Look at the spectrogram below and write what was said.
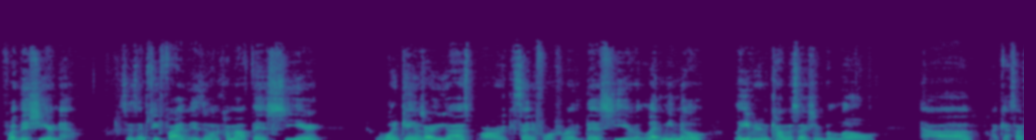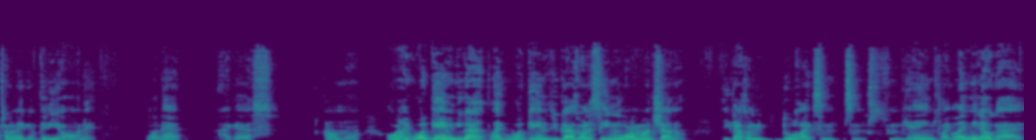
for this year now? Since MC5 isn't going to come out this year, what games are you guys are excited for for this year? Let me know. Leave it in the comment section below. Uh, I guess I'll try to make a video on it when that. I guess I don't know. Or like, what game you guys Like, what games you guys want to see more on my channel? You guys want me to do like some some some games? Like, let me know, guys,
